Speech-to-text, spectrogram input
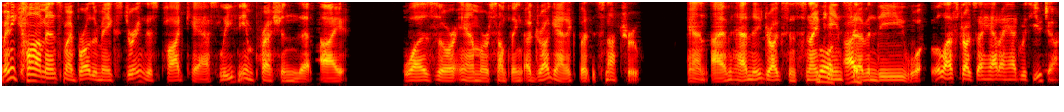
many comments my brother makes during this podcast leave the impression that I was or am or something a drug addict, but it's not true. And I haven't had any drugs since I- 1970. Wha- the last drugs I had, I had with you, John.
